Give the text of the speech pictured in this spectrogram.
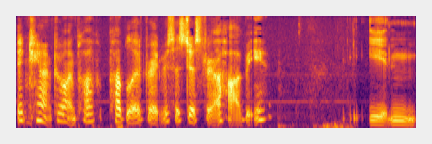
it can't go in pub- public, right? This is just for a hobby. y- n-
